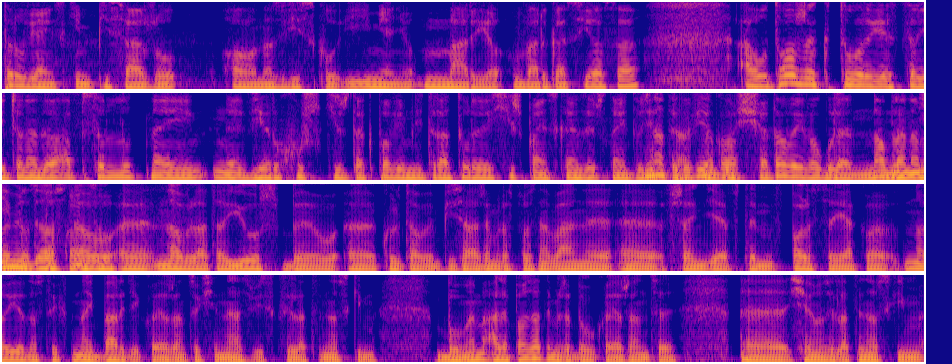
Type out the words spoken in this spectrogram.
peruwiańskim pisarzu o nazwisku i imieniu Mario Vargas Llosa, autorze, który jest zaliczony do absolutnej wierchuszki, że tak powiem, literatury hiszpańskojęzycznej XX No tak, no wieku, bo światowej w ogóle, Nobla nawet dostał, dostał e, Nobla, to już był e, kultowym pisarzem, rozpoznawalny e, wszędzie, w tym w Polsce, jako no, jedno z tych najbardziej kojarzących się nazwisk z latynoskim boomem, ale poza tym, że był kojarzący się z latynoskim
